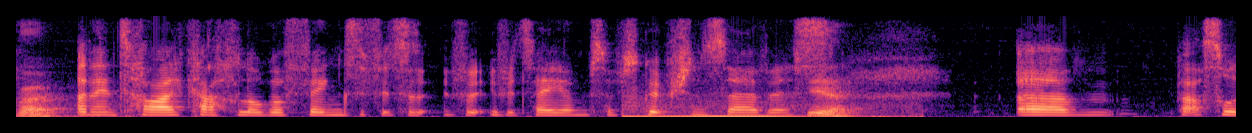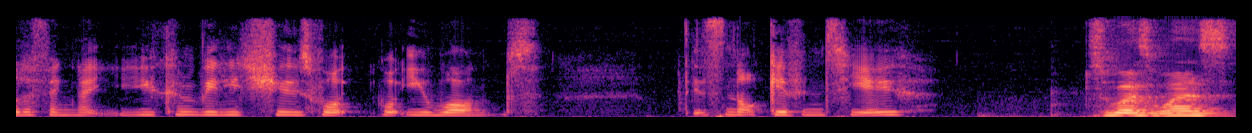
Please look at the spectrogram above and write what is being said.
Right. an entire catalogue of things if it's a, if, it's a um, subscription service. Yeah. Um, that sort of thing that you can really choose what what you want. It's not given to you. So where's where's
